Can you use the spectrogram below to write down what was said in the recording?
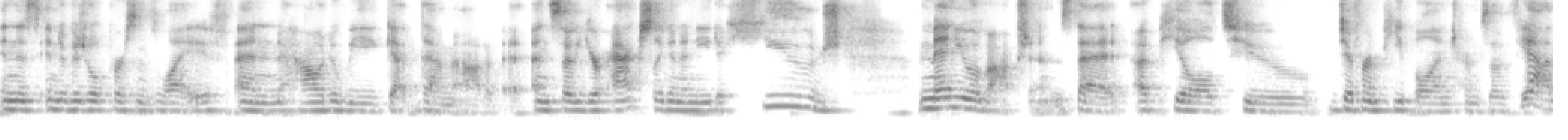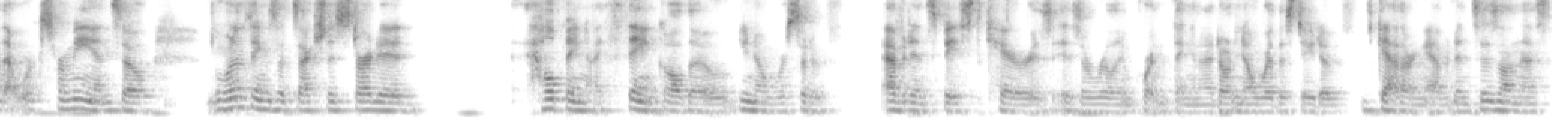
in this individual person's life and how do we get them out of it? And so you're actually going to need a huge menu of options that appeal to different people in terms of yeah that works for me. And so one of the things that's actually started helping i think although you know we're sort of evidence-based care is, is a really important thing and i don't know where the state of gathering evidence is on this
